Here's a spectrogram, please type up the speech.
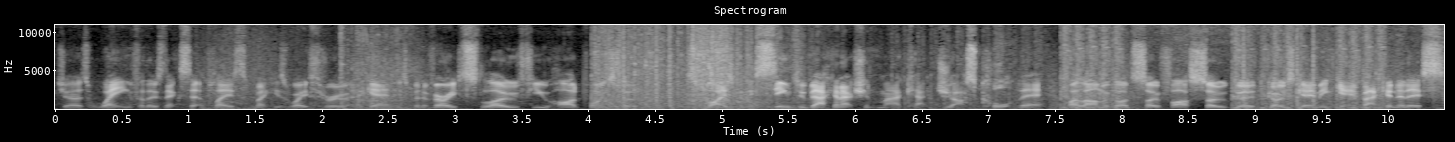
Jurd's waiting for those next set of players to make his way through. And again, it's been a very slow few hard points for Splyce, but they seem to be back in action. Madcat just caught there by Lamagod. So far, so good. Ghost Gaming getting back into this.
